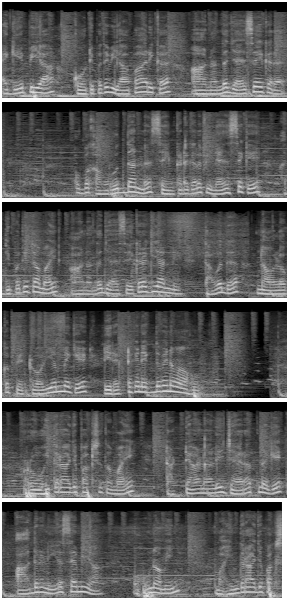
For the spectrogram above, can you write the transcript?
ඇගේ පියා කෝටිපත ව්‍යාපාරික ආනන්ද ජයසයකර. ඔබ කවුරුත් දන්න සෙංකට කළ ෆිනෑන්ස් එකේ අධිපති තමයි ආනන්ද ජයසයකර කියන්නේ. තවද නවලෝක පෙට්‍රෝලියම් එකේ ඩිරෙක්ට කෙනෙක්ද වෙනවාහු. රෝහිත රාජපක්ෂ තමයි ටට්ටයානාලී ජයරත්නගේ ආදරණීය සැමියා ඔහු නමින් මහින්ද රාජපක්ෂ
